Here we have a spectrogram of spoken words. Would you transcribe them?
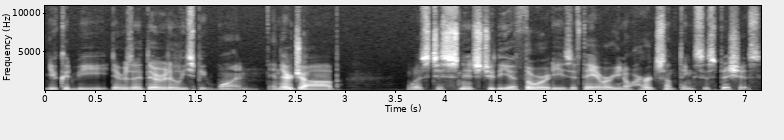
you could be there was a, there would at least be one, and their job was to snitch to the authorities if they ever you know heard something suspicious.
